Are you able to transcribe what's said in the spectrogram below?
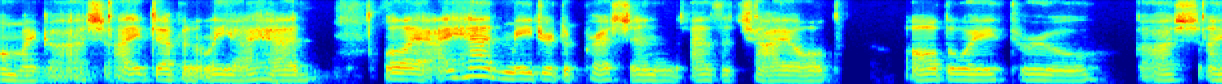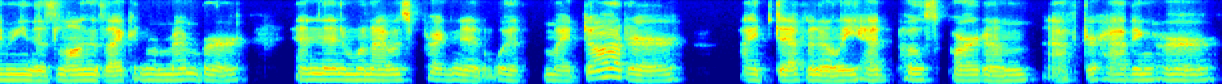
Oh my gosh, I definitely I had well I, I had major depression as a child all the way through gosh, I mean as long as I can remember. And then when I was pregnant with my daughter, I definitely had postpartum after having her.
